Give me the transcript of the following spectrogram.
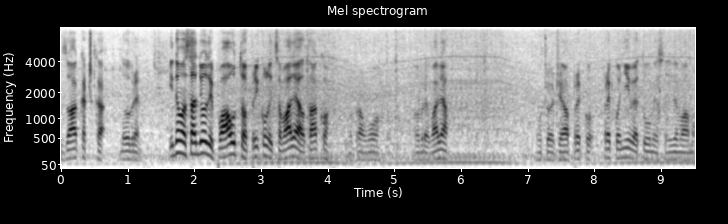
Zakačka, dobre. Idemo sad ljudi po auto, prikolica valja, jel tako? Napravimo ovo. Dobre, valja. U ja preko, preko njive tu umjesto idem vamo.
